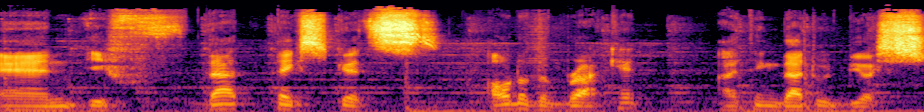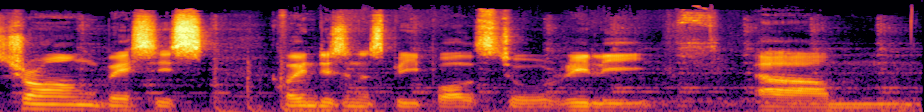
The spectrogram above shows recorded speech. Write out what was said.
And if that text gets out of the bracket, I think that would be a strong basis for indigenous peoples to really um,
